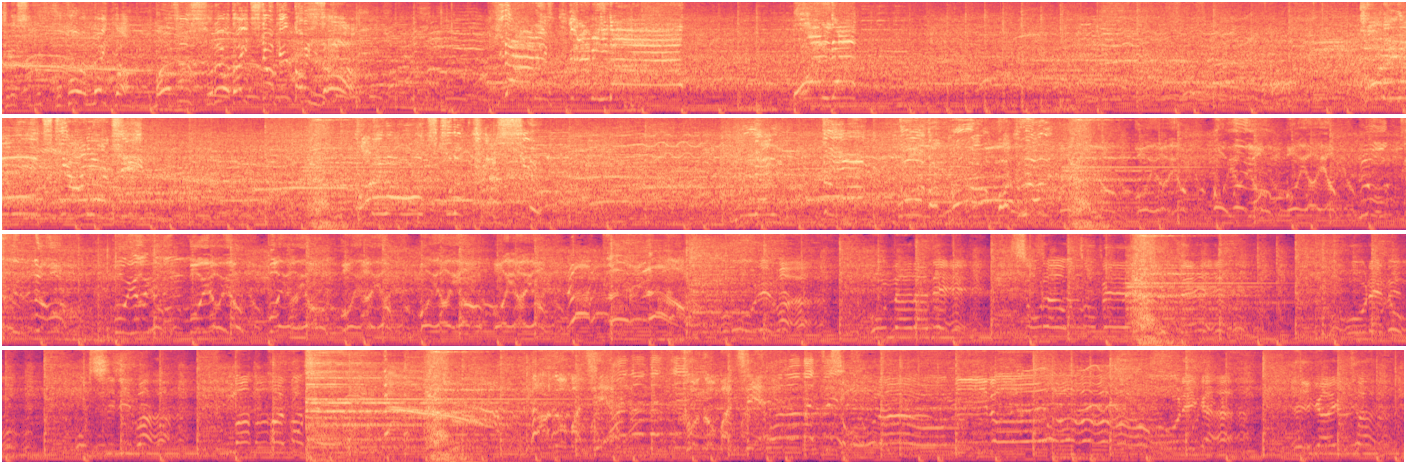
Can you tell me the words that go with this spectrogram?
くれすることはないか。まずそれは第一条件と膝左服から右だ。終わりだ。空で空を飛べ俺のお尻はマッハ5あの街この街空を見ろ。俺が描いた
